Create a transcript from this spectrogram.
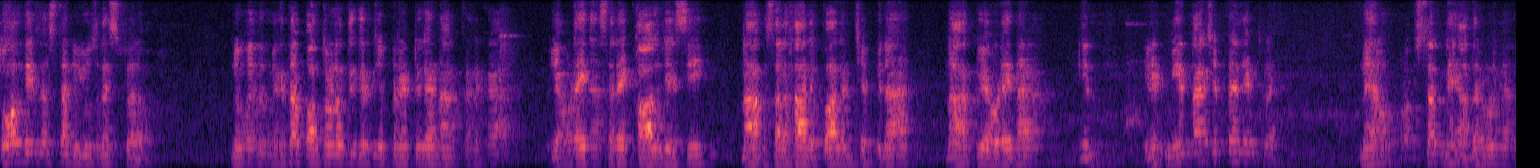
తోలు తీసేస్తాను యూజ్లెస్ ఫెలో నువ్వేదో మిగతా పంతుల దగ్గర చెప్పినట్టుగా నాకు కనుక ఎవడైనా సరే కాల్ చేసి నాకు సలహాలు ఇవ్వాలని చెప్పినా నాకు ఎవడైనా ఏంటి మీరు నాకు చెప్పేది ఏంట్రా? నేను ప్రొఫెసర్ని అధర్వుల మీద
